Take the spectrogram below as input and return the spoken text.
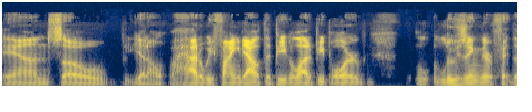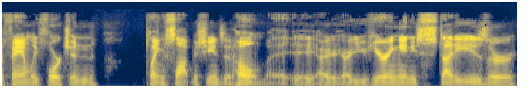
and so you know how do we find out that people a lot of people are losing their the family fortune playing slot machines at home? Are, are you hearing any studies or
